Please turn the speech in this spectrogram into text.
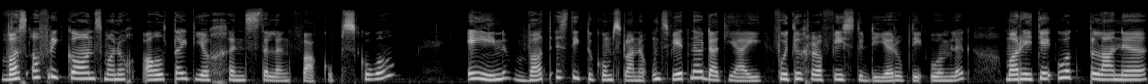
was Afrikaans maar nog altyd jou gunsteling vak op skool? En wat is die toekomsplanne? Ons weet nou dat jy fotografie studeer op die oomblik, maar het jy ook planne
